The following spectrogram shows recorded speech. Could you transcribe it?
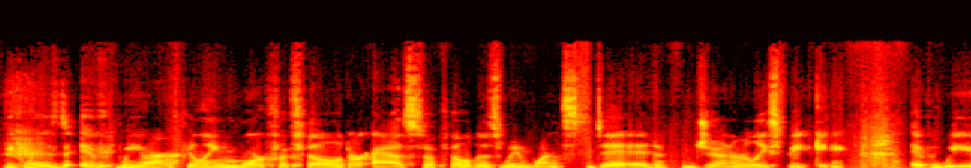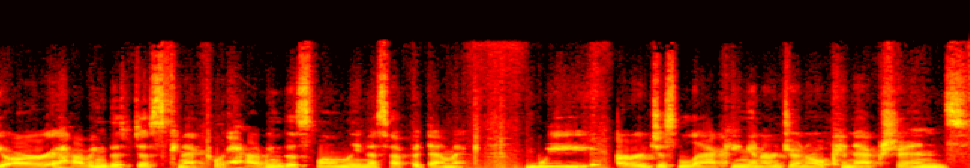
because if we aren't feeling more fulfilled or as fulfilled as we once did generally speaking if we are having this disconnect we're having this loneliness epidemic we are just lacking in our general connections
